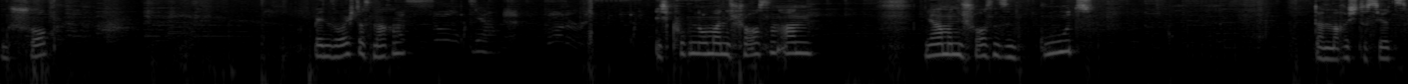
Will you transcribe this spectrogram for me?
Im Shop. Ben, soll ich das machen? Ja. Ich gucke nur meine Chancen an. Ja, meine Chancen sind gut. Dann mache ich das jetzt.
